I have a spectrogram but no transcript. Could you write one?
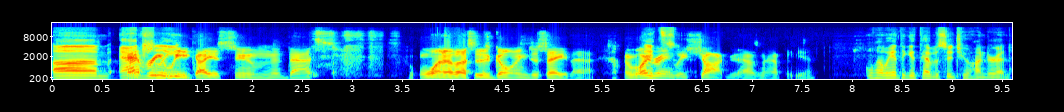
um actually, Every week, I assume that that's one of us is going to say that. I'm quite frankly shocked it hasn't happened yet. well we have to get to episode 200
